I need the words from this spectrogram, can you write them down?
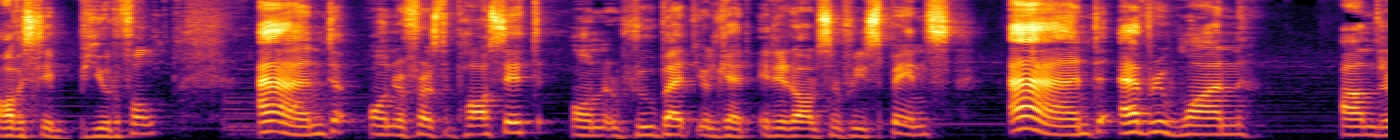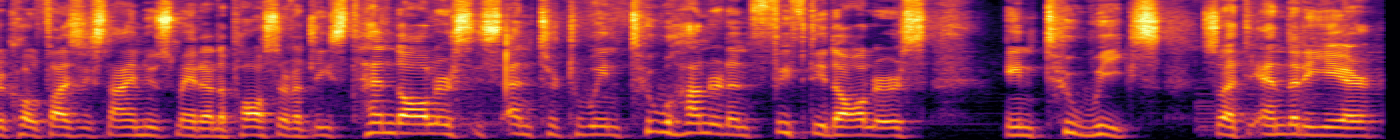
obviously beautiful. And on your first deposit on Roobet, you'll get $80 in free spins. And everyone under code FLY69 who's made a deposit of at least $10 is entered to win $250 in two weeks. So at the end of the year,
